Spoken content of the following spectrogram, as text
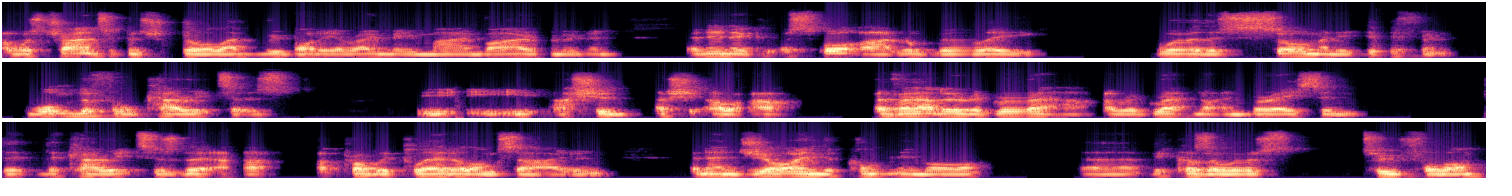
I, I was trying to control everybody around me in my environment, and and in a, a sport like rugby league, where there's so many different wonderful characters, I should I should I, if I had a regret, I regret not embracing the, the characters that I, I, probably played alongside and, and enjoying the company more uh, because I was too full on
